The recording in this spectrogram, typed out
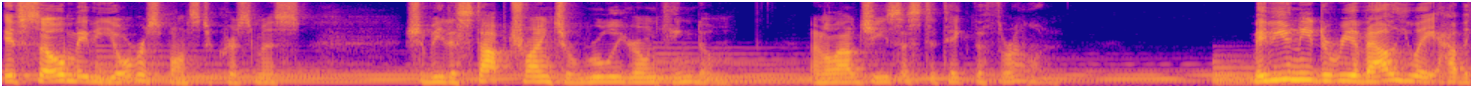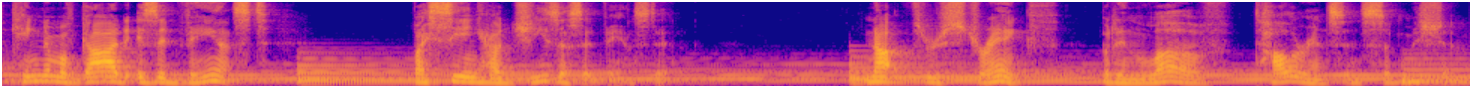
If so, maybe your response to Christmas should be to stop trying to rule your own kingdom and allow Jesus to take the throne. Maybe you need to reevaluate how the kingdom of God is advanced by seeing how Jesus advanced it not through strength, but in love, tolerance, and submission.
